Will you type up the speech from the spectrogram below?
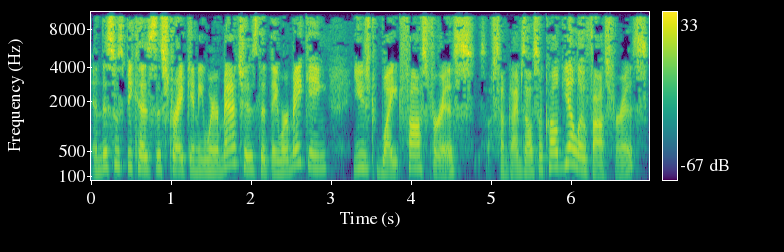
And this was because the Strike Anywhere matches that they were making used white phosphorus, sometimes also called yellow phosphorus,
